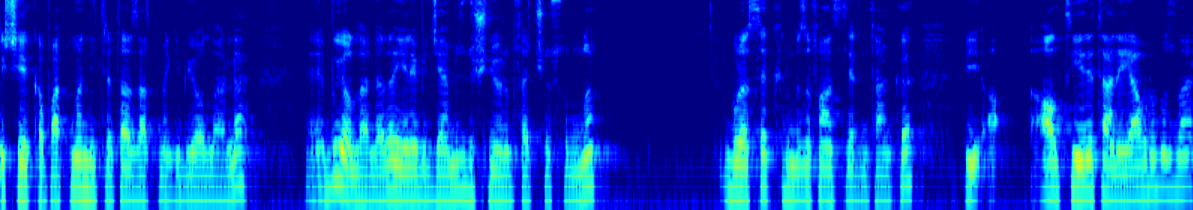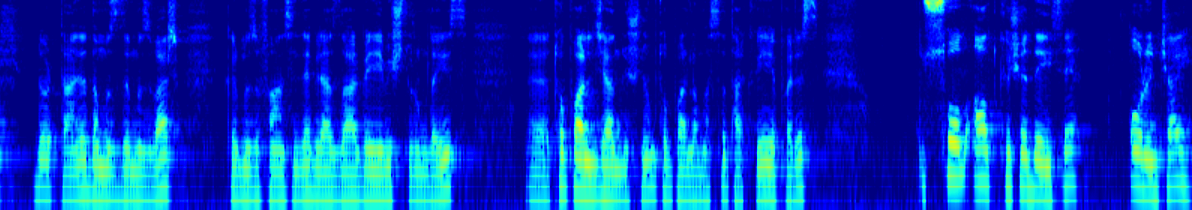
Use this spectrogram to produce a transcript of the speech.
ışığı kapatma, nitratı azaltma gibi yollarla. E, bu yollarla da yenebileceğimizi düşünüyorum saç yosununu. Burası kırmızı fansilerin tankı. Bir 6-7 tane yavrumuz var. 4 tane de damızlığımız var. Kırmızı fanside biraz darbe yemiş durumdayız. E, toparlayacağını düşünüyorum. Toparlaması takviye yaparız. Sol alt köşede ise orange çay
